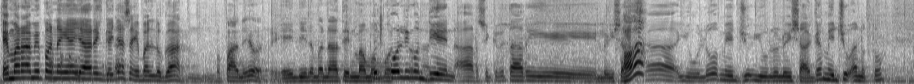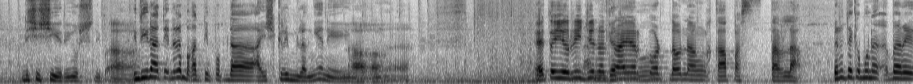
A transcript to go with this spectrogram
Eh marami pang nangyayaring ganyan sa ibang lugar. Paano yun? Eh, hindi naman natin Well, mamamon. calling on DNR, Secretary Loisaga, Yulo, medyo Yulo Loisaga, medyo ano to, this is serious, di ba? Hindi natin alam, baka tip of the ice cream lang yan eh. Yung, ah, Ito yung Regional ganun, Trial oh. Court daw ng Kapas Tarlac. Pero teka muna, pare,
